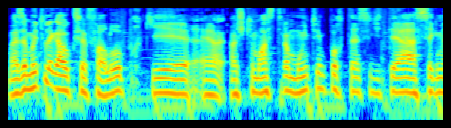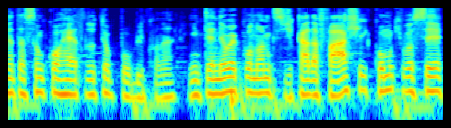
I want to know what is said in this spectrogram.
mas é muito legal o que você falou, porque é, acho que mostra muito a importância de ter a segmentação correta do teu público, né? Entender o economics de cada faixa e como que você...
